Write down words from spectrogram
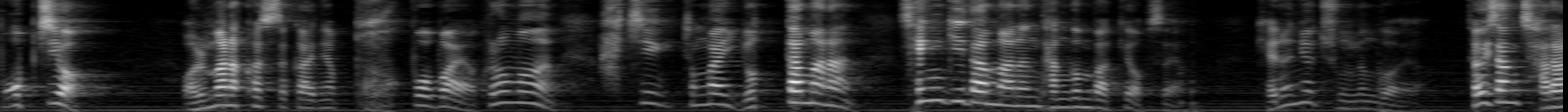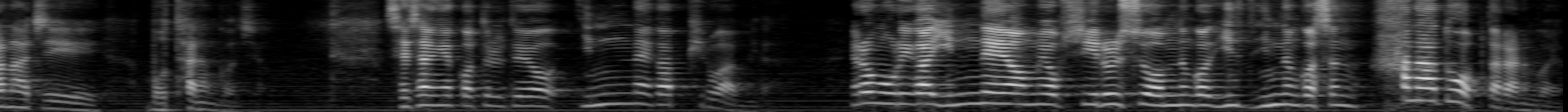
뽑지요. 얼마나 컸을까? 그냥 푹 뽑아요. 그러면 아직 정말 요따만한 생기다마는 당근밖에 없어요. 걔는요 죽는 거예요. 더 이상 자라나지 못하는 거죠. 세상의 것들도요 인내가 필요합니다. 여러분 우리가 인내함이 없이 이룰 수 없는 것 있는 것은 하나도 없다라는 거예요.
